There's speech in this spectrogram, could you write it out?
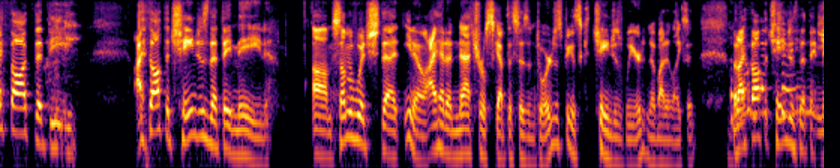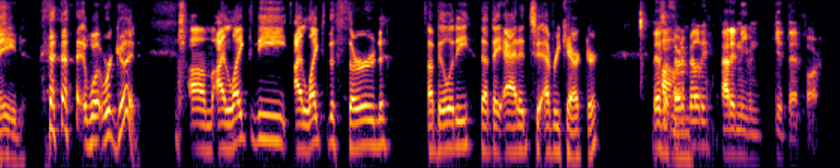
I thought that the I thought the changes that they made, um, some of which that you know I had a natural skepticism towards, just because change is weird, nobody likes it. But I thought the changes that they made were were good. Um, I liked the I liked the third ability that they added to every character. There's a third Um, ability. I didn't even get that far.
